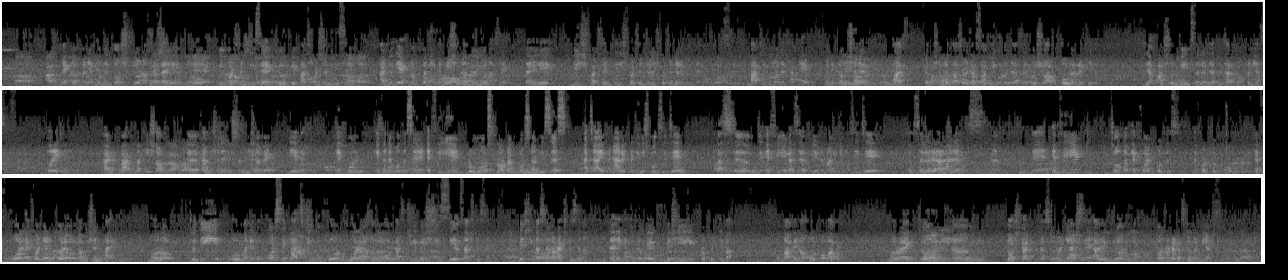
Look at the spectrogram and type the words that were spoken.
এক কোম্পানির মধ্যে দশ জন আছে, তাইলে ধরো দুই পার্সেন্ট দিছে একজনকে, পাঁচ পার্সেন্ট দিছে। আর যদি এক কোম্পানিতে বেশি না দুইজন আছে, তাইলে বিশ পার্সেন্ট তিরিশ পার্সেন্ট চল্লিশ পার্সেন্ট এরকম দেয়। বাকিগুলো যে থাকে মানে কমিশনের বাদ কমিশন যত আছে, ওইটার বাকিগুলো যে আছে, ওই সব ওনার রেখে যে আসল মেইন সেলার যে আছে, যার কোম্পানি আছে, ও রেখে নেয়। আর বাকি সব কমিশনের হিসাবে দিয়ে দেয়। এখন এখানে বলতেছে affiliate promotes product or services আচ্ছা এখানে আরেকটা জিনিস বলছে যে যে অ্যাফিলিয়েট আছে অ্যাফিলিয়েটের মানে কি বলছি? যে সেলারের আন্ডারে যে অ্যাফিলিয়েট যত এফোর্ট করতেছে এফোর্ট তো বুঝো ওর এফোর্টের উপরে ও কমিশন পায়। ধরো, যদি ও মানে ও করছে কাজ, কিন্তু ওর ওর ওর কাছ থেকে বেশি সেলস আসতেছে না, বেশি কাস্টমার আসতেছে না, তাহলে কি তুমি ওকে বেশি প্রফিট দিবা? ও পাবে না, অল্প পাবে। ধরো একজন দশটা কাস্টমার নিয়ে আসছে আর একজন পনেরোটা কাস্টমার নিয়ে আসছে।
